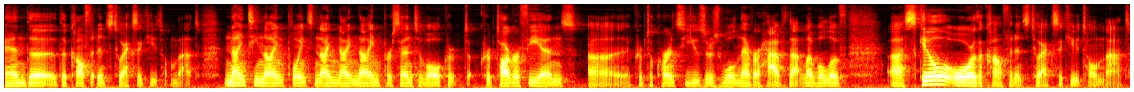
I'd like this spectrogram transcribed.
and the, the confidence to execute on that. 99.999% of all crypt cryptography and uh, cryptocurrency users will never have that level of uh, skill or the confidence to execute on that.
